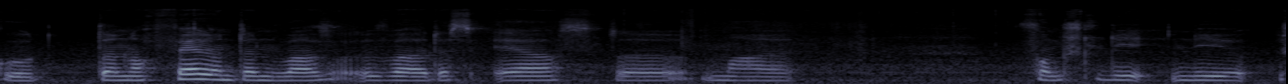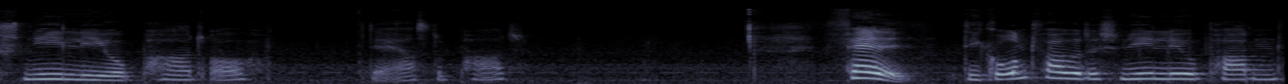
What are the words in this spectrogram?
Gut, dann noch Fell und dann war, war das erste Mal vom Schnee, ne, Schneeleopard auch. Der erste Part. Fell. Die Grundfarbe des Schneeleoparden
